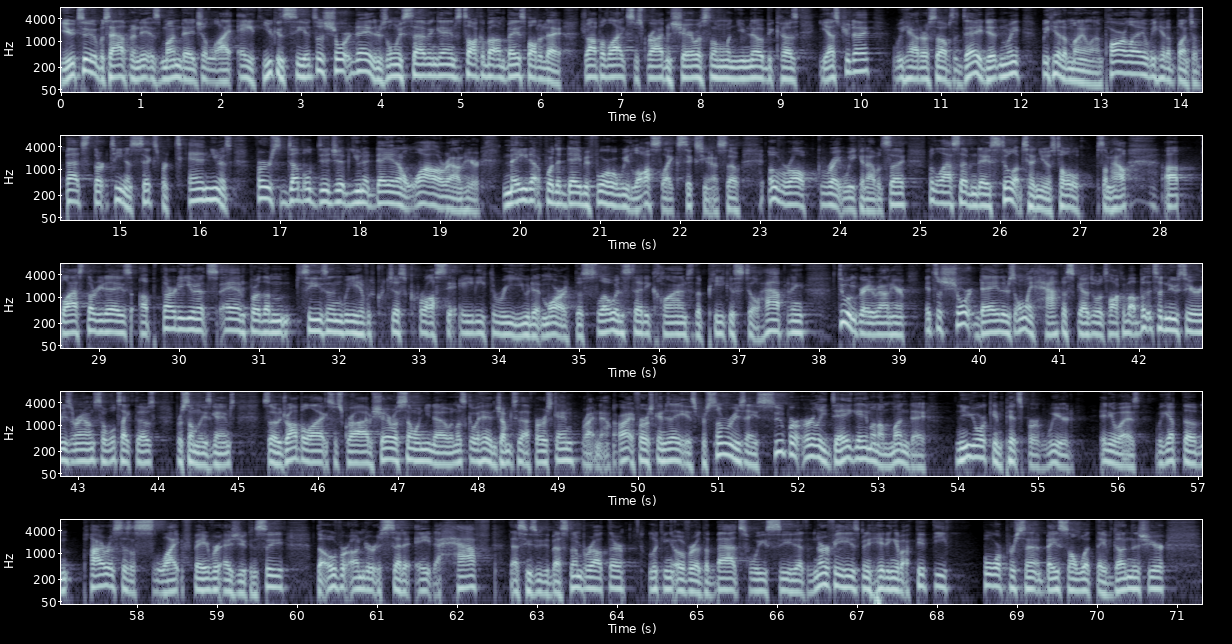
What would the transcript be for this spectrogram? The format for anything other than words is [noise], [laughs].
YouTube, what's happening? It is Monday, July 8th. You can see it's a short day. There's only seven games to talk about in baseball today. Drop a like, subscribe, and share with someone you know because yesterday we had ourselves a day, didn't we? We hit a moneyline parlay. We hit a bunch of bets, 13 and 6 for 10 units. First double digit unit day in a while around here. Made up for the day before where we lost like six units. So overall, great weekend, I would say. For the last seven days, still up 10 units total somehow. Uh, last 30 days up 30 units and for the season we have just crossed the 83 unit mark. The slow and steady climb to the peak is still happening doing great around here. It's a short day. There's only half a schedule to talk about but it's a new series around so we'll take those for some of these games. So drop a like subscribe share with someone you know and let's go ahead and jump to that first game right now. All right first game today is for some reason a super early day game on a monday. New york and pittsburgh. Weird Anyways, we got the Pirates as a slight favorite, as you can see. The over-under is set at eight and a half. That seems to be the best number out there. Looking over at the bats, we see that the Nerfy has been hitting about 54% based on what they've done this year.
